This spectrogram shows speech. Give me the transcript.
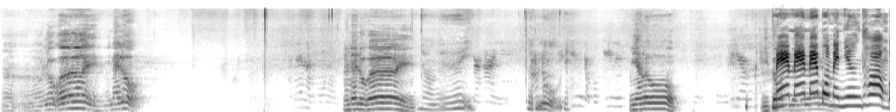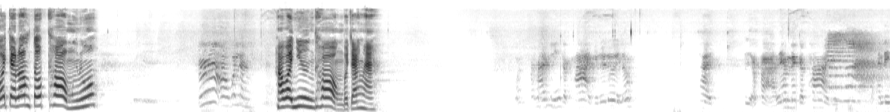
เออเออลูกเอ้ยมีไหนลูกมีไหนลูกเอ้ยน้องเอ้ยตัวลูกเด้มียังลูกมีโต๊ะแม่แม่แม่บ่แม่นยืงท้องบ่จะลองตบท้องมึงหนู เฮาว่ายืงท้องบ่จังนะหาหิงกับท่าอยู่เรื่อยๆเนาะใช่เสือขาเนี่ยแม่กับท่าอยู่อันนี้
